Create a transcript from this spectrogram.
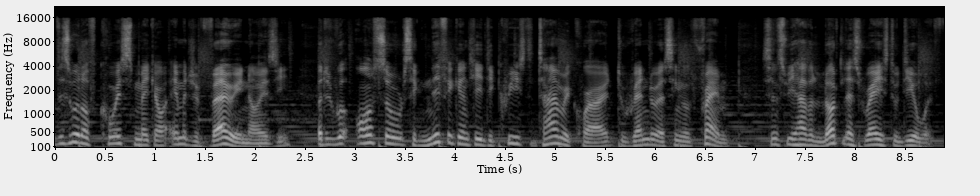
This will of course make our image very noisy, but it will also significantly decrease the time required to render a single frame, since we have a lot less rays to deal with.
